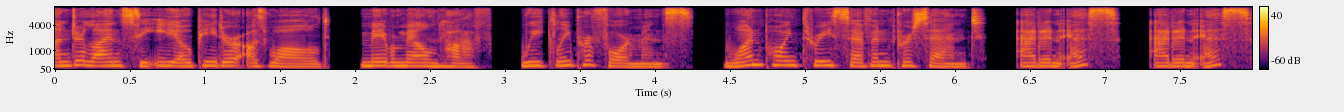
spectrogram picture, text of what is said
underlined CEO Peter Oswald. Mayr-Melnhof, weekly performance, 1.37%. AT&S, at an S,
